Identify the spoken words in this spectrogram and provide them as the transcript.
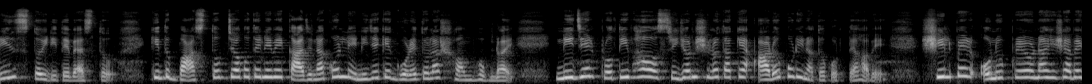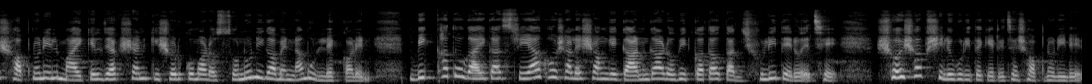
রিলস তৈরিতে ব্যস্ত। কিন্তু বাস্তব জগতে নেমে কাজ না করলে নিজেকে গড়ে তোলা সম্ভব নয়। নিজের প্রতিভা ও সৃজনশীলতাকে আরও পরিণত করতে হবে। শিল্পের অনুপ্রেরণা হিসাবে স্বপ্ননীল মাইকেল জ্যাকসন, কিশোর কুমার ও সোনু নিগমের নাম উল্লেখ করেন। বিখ্যাত গায়িকা শ্রেয়া ঘোষালের সঙ্গে গান গাওয়ার অভিজ্ঞতাও তার ঝুলিতে রয়েছে। শৈশব শিলিগুড়িতে কেটেছে স্বপ্ননীলের।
